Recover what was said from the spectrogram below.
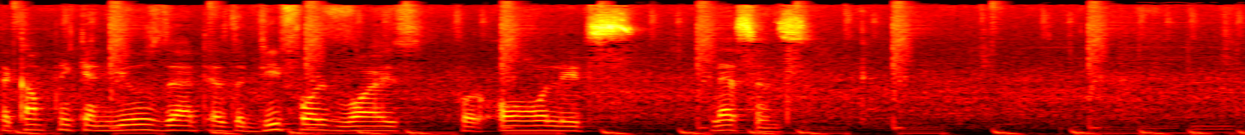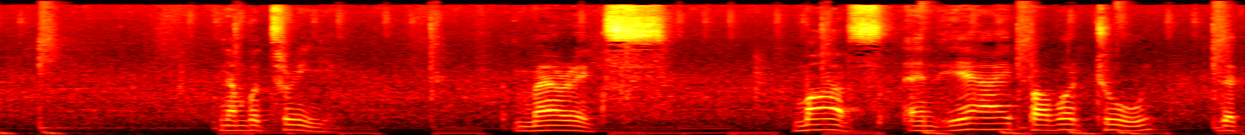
the company can use that as the default voice for all its lessons. Number three, Marex. Mars, an AI powered tool that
